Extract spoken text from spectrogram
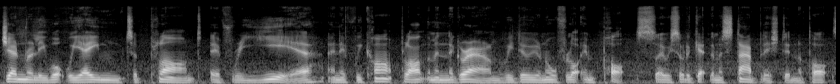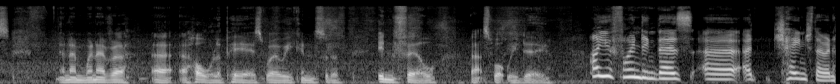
generally what we aim to plant every year. And if we can't plant them in the ground, we do an awful lot in pots. So we sort of get them established in the pots. And then whenever a, a hole appears where we can sort of infill, that's what we do. Are you finding there's a, a change though in,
